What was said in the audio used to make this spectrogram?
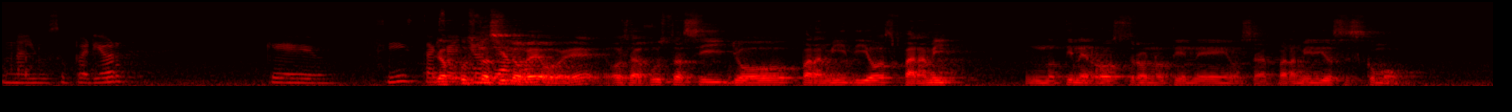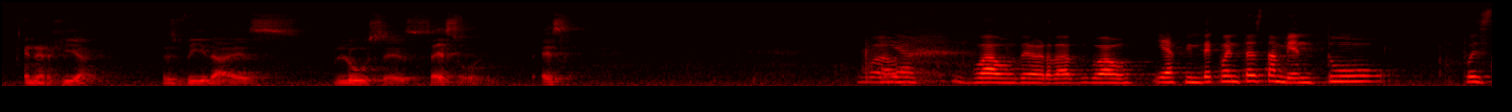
una luz superior que sí está Yo justo así lo veo, ¿eh? O sea, justo así yo, para mí Dios, para mí, no tiene rostro, no tiene, o sea, para mí Dios es como energía, es vida, es luz, es eso, eso. Wow. wow, de verdad, wow. Y a fin de cuentas también tú, pues,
